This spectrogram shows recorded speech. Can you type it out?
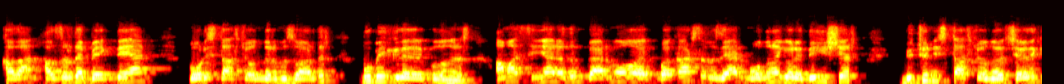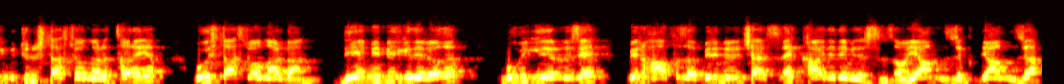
kalan, hazırda bekleyen WAR istasyonlarımız vardır. Bu bilgileri kullanırız. Ama sinyal alıp verme olarak bakarsanız eğer moduna göre değişir bütün istasyonları, çevredeki bütün istasyonları tarayıp bu istasyonlardan DMI bilgileri alıp bu bilgilerinizi bir hafıza biriminin içerisine kaydedebilirsiniz. Ama yalnızca, yalnızca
